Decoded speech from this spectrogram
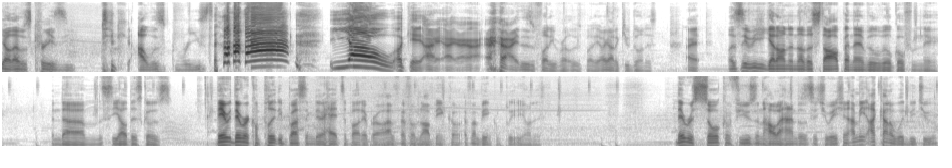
Yo, that was crazy. I was greased. Yo. Okay. All right. All right. All right. All right. This is funny, bro. This is funny. I gotta keep doing this. All right. Let's see if we can get on another stop, and then we'll we'll go from there. And um, let's see how this goes. They they were completely busting their heads about it, bro. If, if I'm not being if I'm being completely honest. They were so confused on how to handle the situation. I mean, I kind of would be too,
